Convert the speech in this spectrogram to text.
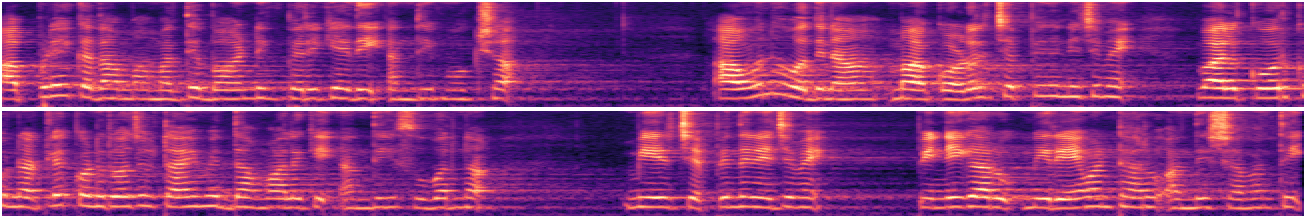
అప్పుడే కదా మా మధ్య బాండింగ్ పెరిగేది అంది మోక్ష. అవును వదిన మా కోడలు చెప్పింది నిజమే. వాళ్ళు కోరుకున్నట్లే కొన్ని రోజులు టైం ఇద్దాం వాళ్ళకి అంది సువర్ణ. మీరు చెప్పింది నిజమే. పిన్ని గారు మీరేమంటారు? అంది శ్రవంతి.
